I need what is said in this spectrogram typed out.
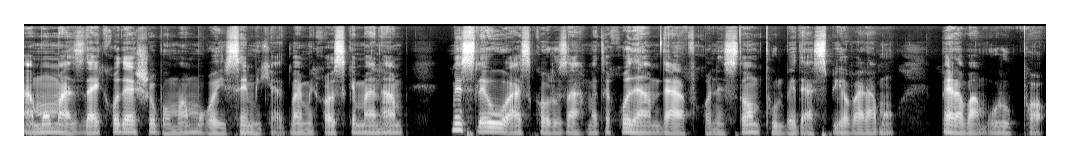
اما مزدک خودش را با من مقایسه می کرد و می‌خواست که من هم مثل او از کار و زحمت خودم در افغانستان پول به دست بیاورم و بروم اروپا.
